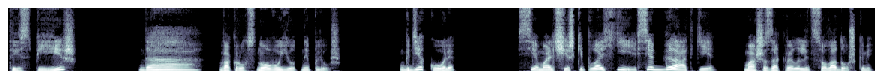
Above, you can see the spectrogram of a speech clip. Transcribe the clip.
Ты спишь?» «Да...» — вокруг снова уютный плюш. «Где Коля?» «Все мальчишки плохие, все гадкие!» Маша закрыла лицо ладошками.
